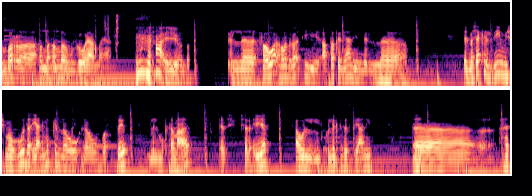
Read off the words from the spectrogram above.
من بره هلا هلا ومن جوه يعلى يعني. حقيقي والله. ال- فهو هو دلوقتي أعتقد يعني إن ال- المشاكل دي مش موجودة. يعني ممكن لو لو بصيت للمجتمعات الشرقية أو ال collectivist يعني آه، هت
